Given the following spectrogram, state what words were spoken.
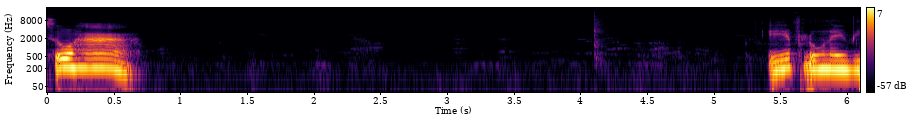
โซ่ห้า F ลงใน V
